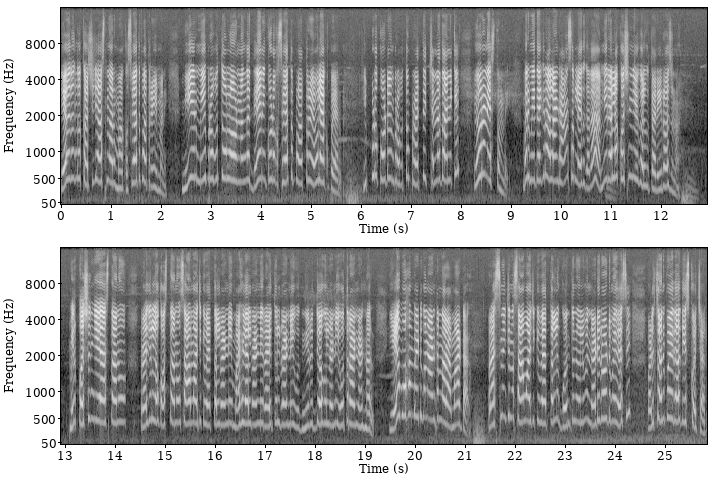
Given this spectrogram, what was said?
ఏ విధంగా ఖర్చు చేస్తున్నారు మాకు శ్వేతపత్రం ఇవ్వమని. మీరు మీ ప్రభుత్వంలో ఉండగా దేనికి కూడా ఒక శ్వేతపత్రం ఇవ్వలేకపోయారు. ఇప్పుడు కూటమి ప్రభుత్వం ప్రతి చిన్నదానికి వివరణ ఇస్తుంది. మరి మీ దగ్గర అలాంటి ఆన్సర్ లేదు కదా. మీరు ఎలా క్వశ్చన్ చేయగలుగుతారు ఈ రోజున? మీరు క్వశ్చన్ చేస్తాను ప్రజల్లోకి వస్తాను సామాజికవేత్తలు రండి మహిళలు రండి రైతులు రండి నిరుద్యోగులు రండి యువత రండి అంటున్నారు. ఏ మొహం పెట్టుకుని అంటున్నారు ఆ మాట? ప్రశ్నించిన సామాజికవేత్తలను గొంతు నులిమి నడి రోడ్డు మీద వేసి వాళ్ళు చనిపోయేదాకా తీసుకొచ్చారు.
